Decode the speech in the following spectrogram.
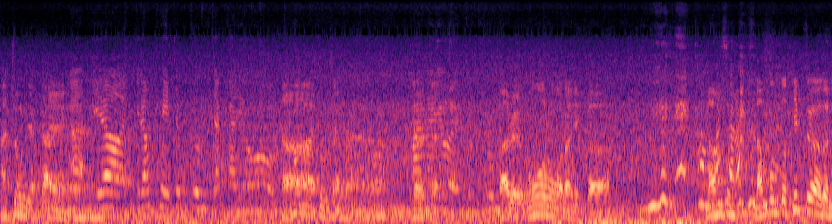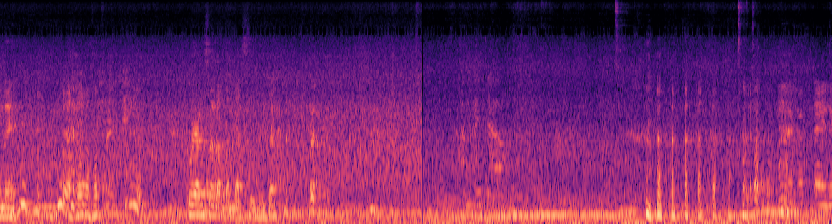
아 좀 약간 네. 아, 이렇게 조금 작아요. 아, 좀 작아요 많아요, 조금. 말을 웅얼웅얼하니까 사람. 남풍 또팁 줘야겠네. 고향 사람 만났습니다 맞아. cắp tay đấy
